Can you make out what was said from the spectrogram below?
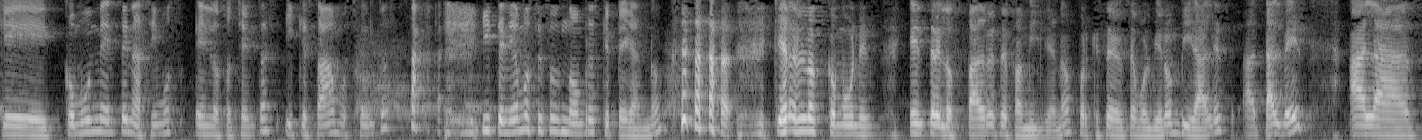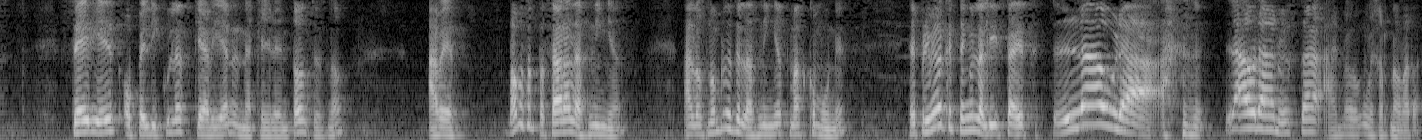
que comúnmente nacimos en los ochentas y que estábamos juntos y teníamos esos nombres que pegan, ¿no? que eran los comunes entre los padres de familia, ¿no? Porque se, se volvieron virales, tal vez a las series o películas que habían en aquel entonces, ¿no? A ver, vamos a pasar a las niñas, a los nombres de las niñas más comunes. El primero que tengo en la lista es Laura. Laura no está. Ah, no, mejor no, ¿verdad?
